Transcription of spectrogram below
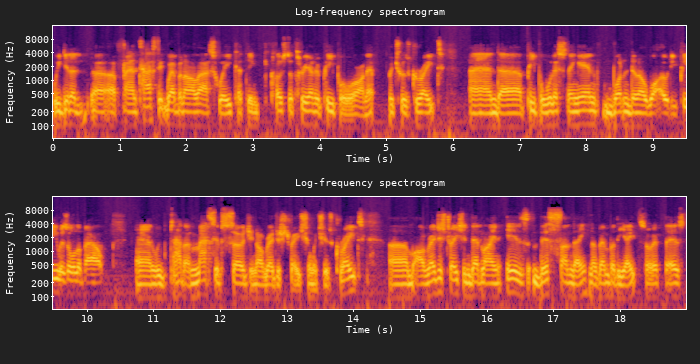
We did a, a fantastic webinar last week. I think close to 300 people were on it, which was great and uh, people were listening in, wanting to know what ODP was all about. And we've had a massive surge in our registration, which is great. Um, our registration deadline is this Sunday, November the 8th. So if there's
